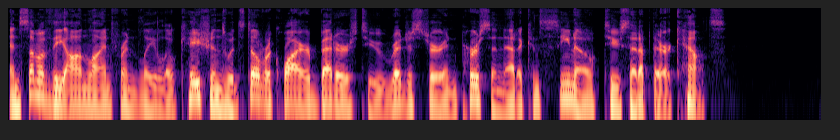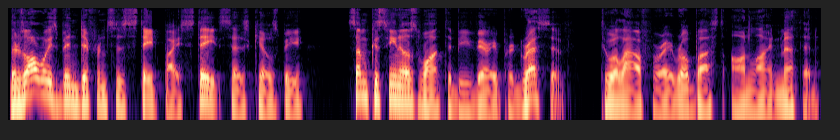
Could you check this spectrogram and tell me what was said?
And some of the online friendly locations would still require bettors to register in person at a casino to set up their accounts. There's always been differences state by state, says Kilsby. Some casinos want to be very progressive to allow for a robust online method,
